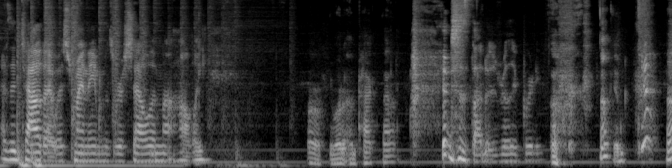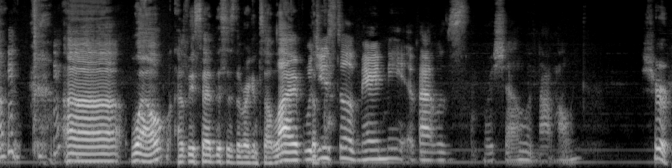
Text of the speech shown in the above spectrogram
As a child, I wish my name was Rochelle and not Holly. Oh, you want to unpack that? I just thought it was really pretty. okay. okay. Uh, well, as we said, this is the Reconciled Life. Would the- you still have married me if I was Rochelle and not Holly? Sure.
